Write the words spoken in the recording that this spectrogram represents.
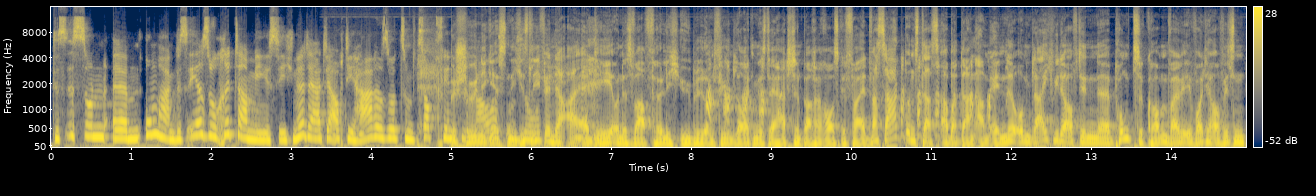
Das ist so ein ähm, Umhang. Das ist eher so rittermäßig. Ne? Der hat ja auch die Haare so zum Zopf hinten Beschönige es nicht. und Es so. lief in der ARD und es war völlig übel und vielen Leuten ist der Herzschnittbach herausgefallen. Was sagt uns das aber dann am Ende, um gleich wieder auf den äh, Punkt zu kommen, weil ihr wollt ja auch wissen,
